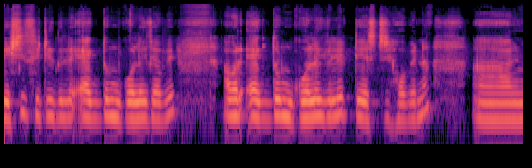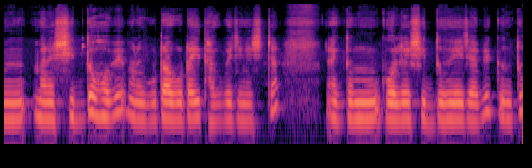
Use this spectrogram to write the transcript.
বেশি সিটি দিলে একদম গলে যাবে, আবার একদম গলে গেলে টেস্ট হবে না, আর মানে সিদ্ধ হবে মানে গোটা গোটাই থাকবে জিনিসটা, একদম গলে সিদ্ধ হয়ে যাবে কিন্তু।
